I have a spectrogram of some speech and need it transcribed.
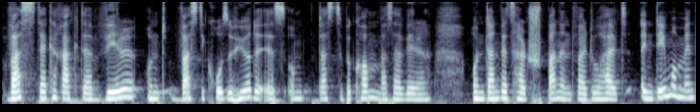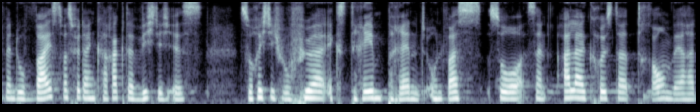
was der Charakter will und was die große Hürde ist, um das zu bekommen, was er will. Und dann wird es halt spannend, weil du halt in dem Moment, wenn du weißt, was für deinen Charakter wichtig ist, so richtig, wofür er extrem brennt und was so sein allergrößter Traum wäre,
